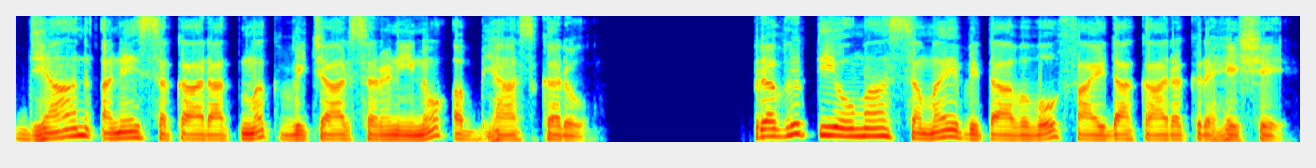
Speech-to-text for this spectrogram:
ધ્યાન અને સકારાત્મક વિચારસરણીનો અભ્યાસ કરો. પ્રવૃત્તિઓમાં સમય વિતાવવો ફાયદાકારક રહેશે.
